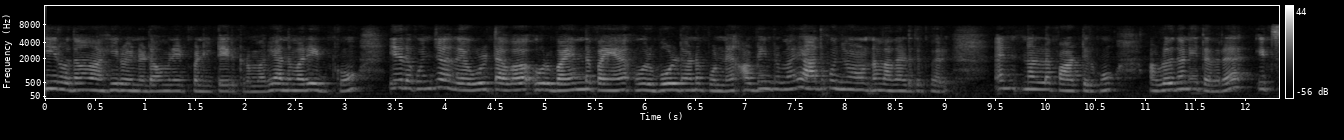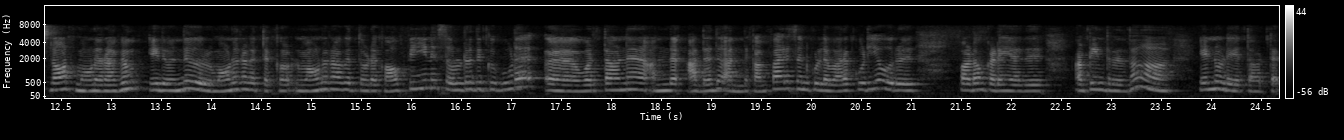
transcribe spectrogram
ஹீரோ தான் ஹீரோயினை டாமினேட் பண்ணிகிட்டே இருக்கிற மாதிரி அந்த மாதிரி இருக்கும். இதில் கொஞ்சம் அதை உல்ட்டாவாக ஒரு பயந்த பையன் ஒரு போல்டான பொண்ணு அப்படின்ற மாதிரி மாதிரி அது கொஞ்சம் நல்லா தான் எடுத்திருப்பாரு அண்ட் நல்ல பாட்டு இருக்கும். அவ்வளோதானே தவிர இட்ஸ் நாட் மௌனராகம். இது வந்து ஒரு மௌனராகத்தை கா மௌனராகத்தோட காப்பின்னு சொல்கிறதுக்கு கூட ஒர்த்தான அந்த அதாவது அந்த கம்பேரிசனுக்குள்ளே வரக்கூடிய ஒரு படம் கிடையாது அப்படின்றது தான் என்னுடைய தாட்டு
